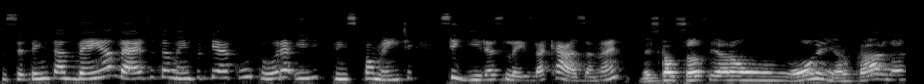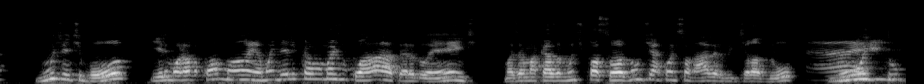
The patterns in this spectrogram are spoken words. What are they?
Você tem que estar bem aberto também, porque é a cultura e, principalmente, seguir as leis da casa, né? Nesse Couchsurf era um homem, era um cara, né? Muita gente boa. E ele morava com a mãe. A mãe dele ficava mais no quarto, era doente. Mas era uma casa muito espaçosa, não tinha ar-condicionado, era ventilador. Ai. Muito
